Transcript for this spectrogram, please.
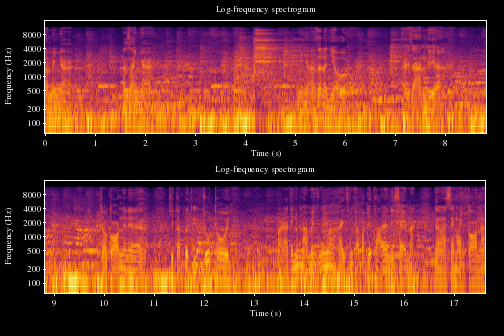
Là mình à, dành à, mình à, rất là nhiều thời gian để à, cho con cho nên là chỉ tập được một chút thôi. Ngoài ra thì lúc nào mình cũng à, hay thỉnh thoảng bật điện thoại lên để xem này nên là xem ảnh con á.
